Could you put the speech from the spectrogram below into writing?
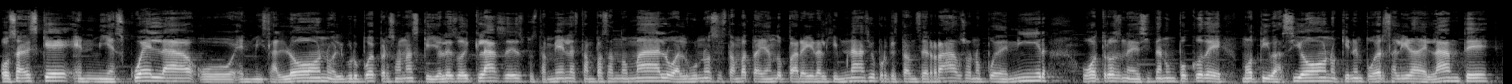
O sabes que en mi escuela o en mi salón o el grupo de personas que yo les doy clases, pues también la están pasando mal o algunos están batallando para ir al gimnasio porque están cerrados o no pueden ir, otros necesitan un poco de motivación o quieren poder salir adelante.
